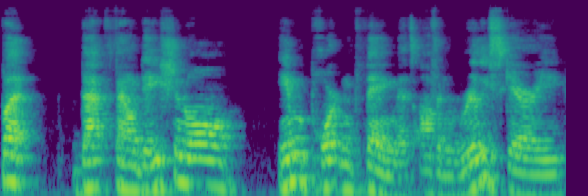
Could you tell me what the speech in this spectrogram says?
but that foundational, important thing that's often really scary,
